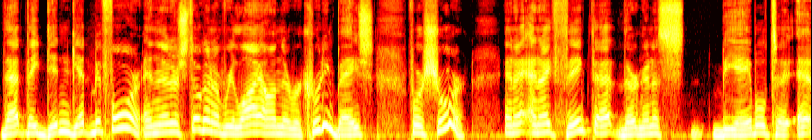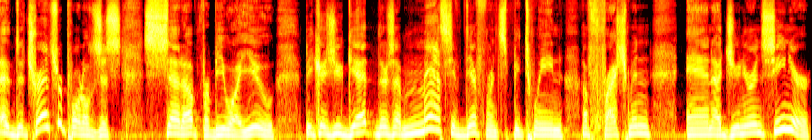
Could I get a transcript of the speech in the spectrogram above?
that they didn't get before, and they're still going to rely on their recruiting base for sure. And I, and I think that they're going to be able to. Uh, the transfer portal is just set up for BYU because you get there's a massive difference between a freshman and a junior and senior,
